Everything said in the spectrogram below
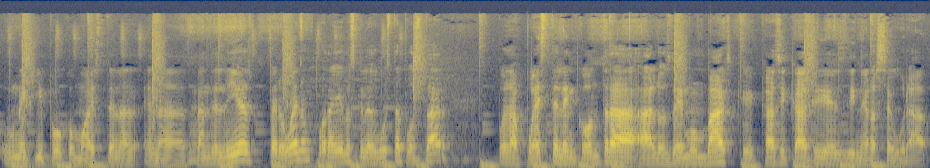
un equipo como este en, en, las grandes ligas. Pero bueno, por ahí a los que les gusta apostar, pues apuéstele en contra a los Diamondbacks que casi casi es dinero asegurado.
